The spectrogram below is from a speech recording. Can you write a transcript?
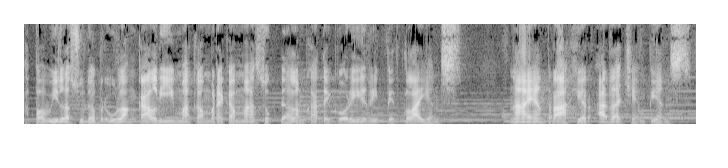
Apabila sudah berulang kali, maka mereka masuk dalam kategori repeat clients. Nah, yang terakhir adalah champions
